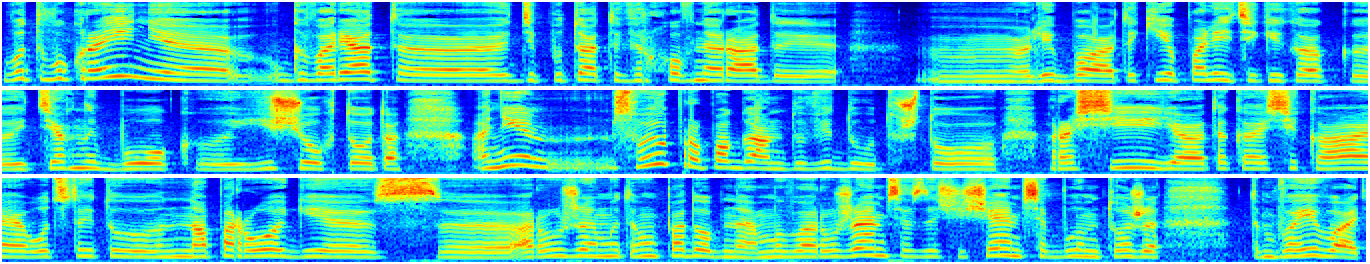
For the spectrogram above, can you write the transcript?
Вот в Украине говорят э, депутаты Верховной Рады либо такие политики, как э, Техный Бог, э, еще кто-то, они свою пропаганду ведут, что Россия такая сякая, вот стоит на пороге с э, оружием и тому подобное. Мы вооружаемся, защищаемся, будем тоже там воевать.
